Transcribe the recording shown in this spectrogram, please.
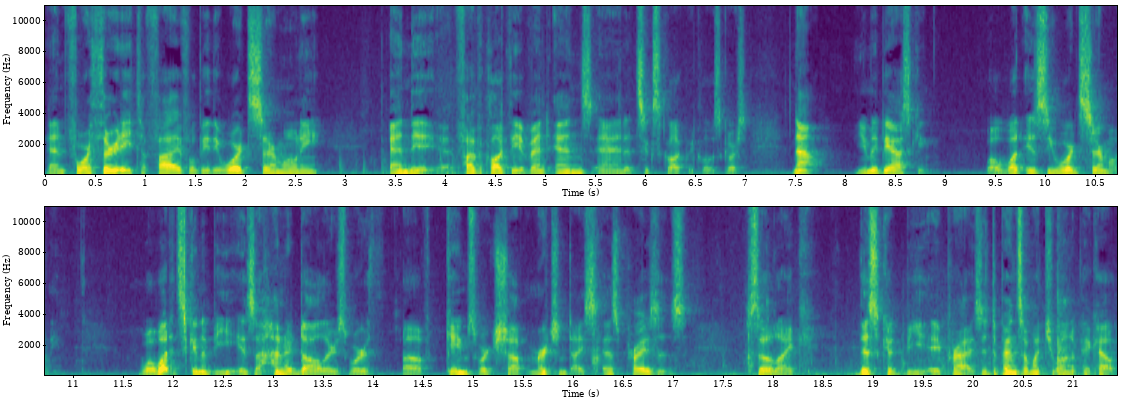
and 4.30 to 5 will be the awards ceremony, and the uh, 5 o'clock the event ends, and at 6 o'clock we close course. Now, you may be asking, well, what is the awards ceremony? Well, what it's going to be is $100 worth of Games Workshop merchandise as prizes. So, like, this could be a prize. It depends on what you want to pick out.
